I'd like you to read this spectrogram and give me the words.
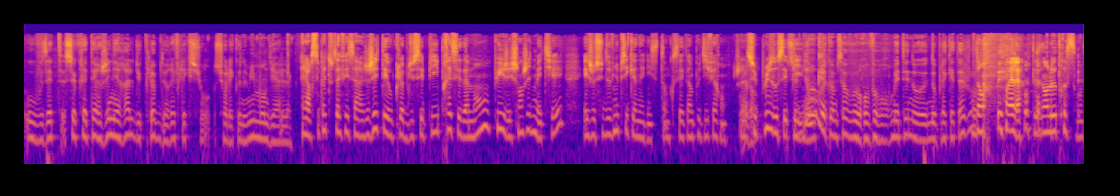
où vous êtes secrétaire général du club de réflexion sur l'économie mondiale. Alors c'est pas tout à fait ça. J'étais au club du CEPI précédemment, puis j'ai changé de métier et je suis devenue psychanalyste, donc c'est un peu différent. Je ne suis plus au CEPI. donc... mais comme ça vous, vous remettez nos, plaquettes à jour. Dans, voilà, dans l'autre sens.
